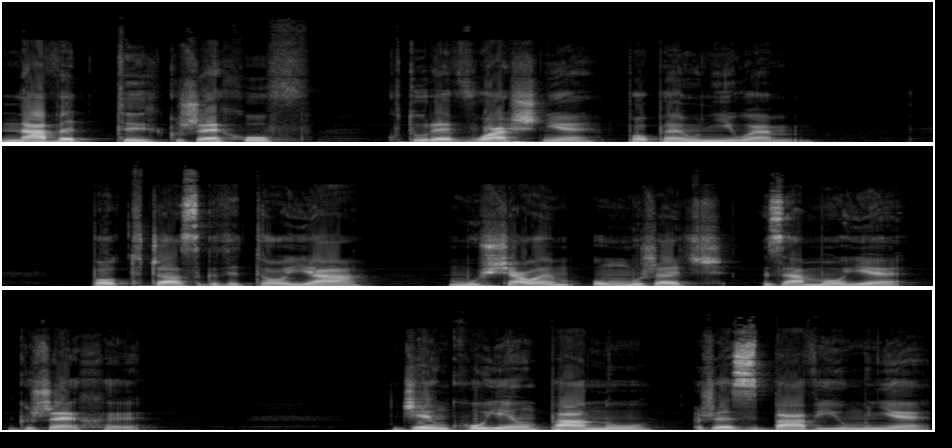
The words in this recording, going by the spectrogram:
Nawet tych grzechów, które właśnie popełniłem, podczas gdy to ja musiałem umrzeć za moje grzechy. Dziękuję Panu, że zbawił mnie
